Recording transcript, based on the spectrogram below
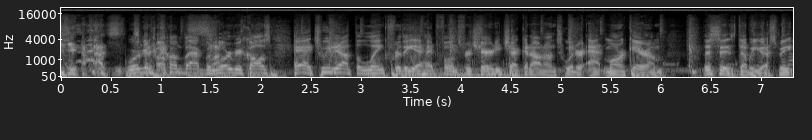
yes. We're going to come back with more of your calls. Hey, I tweeted out the link for the uh, headphones for charity. Check it out on Twitter at Mark Arum. This is WSB.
